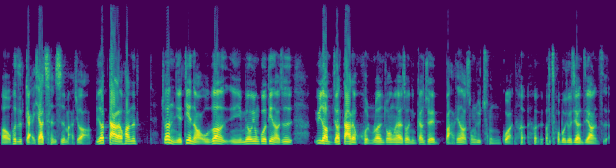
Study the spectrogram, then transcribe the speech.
啊，或者改一下程式码就好，比较大的话那。就像你的电脑，我不知道你有没有用过电脑，就是遇到比较大的混乱状态的时候，你干脆把电脑送去重灌，呵 呵差不多就这样这样子。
